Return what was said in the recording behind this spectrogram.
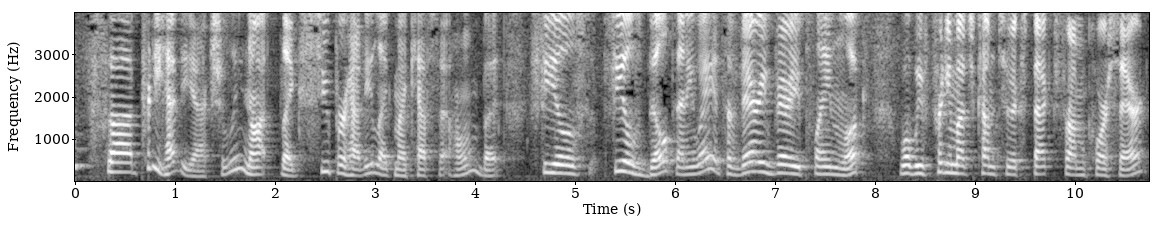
it's uh, pretty heavy actually, not like super heavy like my Kefs at home, but feels feels built anyway. It's a very very plain look, what we've pretty much come to expect from Corsair.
